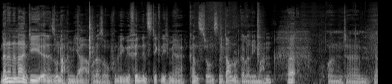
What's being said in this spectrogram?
Nein, nein, nein, nein, die äh, so nach einem Jahr oder so. Von wegen, wir finden den Stick nicht mehr, kannst du uns eine Download-Galerie machen. Ja. Und ähm, ja,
